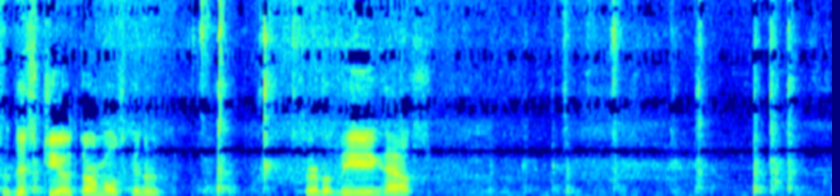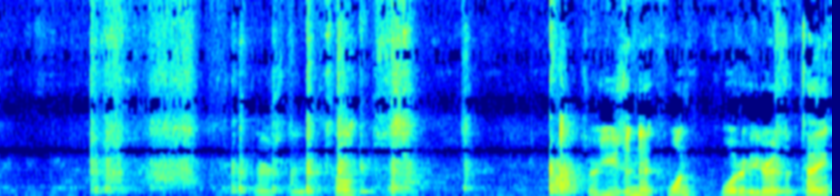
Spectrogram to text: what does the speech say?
So this geothermal is going to serve a big house. There's the pumps. So you're using that one water heater as a tank.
